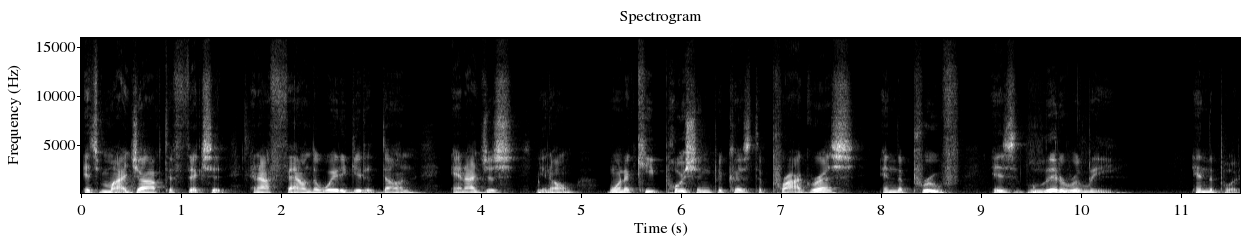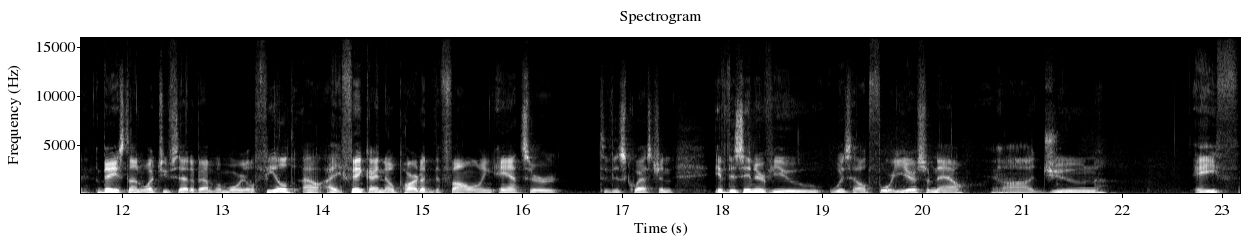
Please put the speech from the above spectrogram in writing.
It's my job to fix it, and I found a way to get it done. And I just, you know, want to keep pushing because the progress and the proof is literally in the pudding. Based on what you've said about Memorial Field, uh, I think I know part of the following answer to this question. If this interview was held four years from now, Yeah. uh, June 8th,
